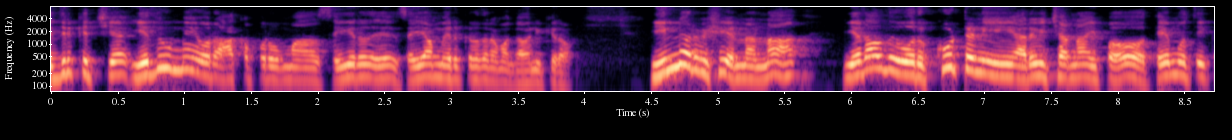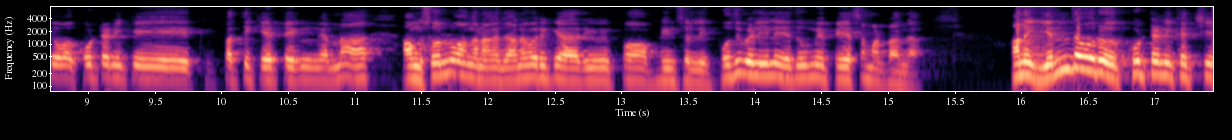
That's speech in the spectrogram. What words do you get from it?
எதிர்கட்சியா எதுவுமே ஒரு ஆக்கப்பூர்வமா செய்யறது செய்யாம இருக்கிறத நம்ம கவனிக்கிறோம். இன்னொரு விஷயம் என்னன்னா ஏதாவது ஒரு கூட்டணி அறிவிச்சான்னா இப்போ தேமுதிக கூட்டணிக்கு பத்தி கேட்டீங்கன்னா அவங்க சொல்லுவாங்க நாங்க ஜனவரிக்கு அறிவிப்போம் அப்படின்னு சொல்லி. பொதுவெளியில எதுவுமே பேச மாட்டாங்க. ஆனா எந்த ஒரு கூட்டணி கட்சி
